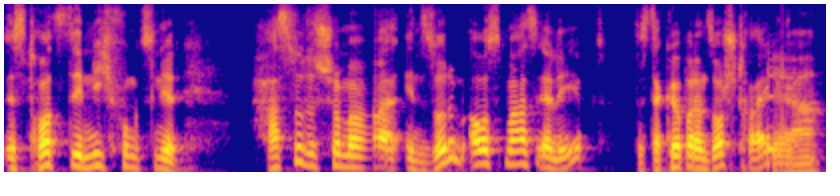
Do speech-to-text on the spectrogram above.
es trotzdem nicht funktioniert. Hast du das schon mal in so einem Ausmaß erlebt, dass der Körper dann so streikt? Ja,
